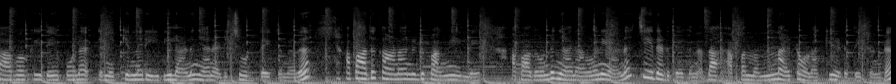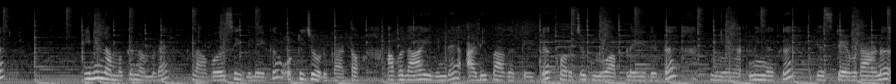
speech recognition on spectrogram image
ഭാഗമൊക്കെ ഇതേപോലെ നിൽക്കുന്ന രീതിയിലാണ് ഞാൻ അടിച്ചു കൊടുത്തേക്കുന്നത്. അപ്പോൾ അത് കാണാനൊരു ഭംഗിയില്ലേ? അപ്പോൾ അതുകൊണ്ട് ഞാൻ അങ്ങനെയാണ് ചെയ്തെടുത്തേക്കുന്നത്. അപ്പം നന്നായിട്ട് ഉണക്കി എടുത്തിട്ടുണ്ട് ഇനി നമുക്ക് നമ്മുടെ ഫ്ലവേഴ്സ് ഇതിലേക്ക് ഒട്ടിച്ചു കൊടുക്കാം കേട്ടോ. അപ്പോൾ ദാ ഇതിന്റെ അടിഭാഗത്തേക്ക് കുറച്ച് ഗ്ലൂ അപ്ലൈ ചെയ്തിട്ട് നിങ്ങൾക്ക് ജസ്റ്റ് എവിടെയാണ്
